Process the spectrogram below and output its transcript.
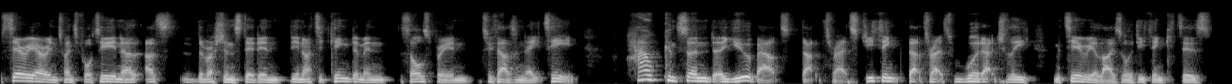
Syria in 2014, as, as the Russians did in the United Kingdom in Salisbury in 2018. How concerned are you about that threat? Do you think that threat would actually materialize, or do you think it is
